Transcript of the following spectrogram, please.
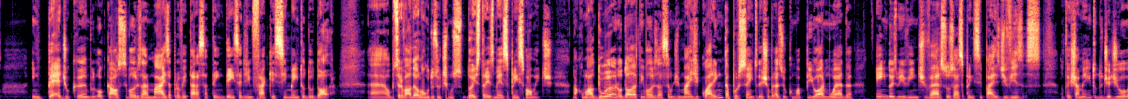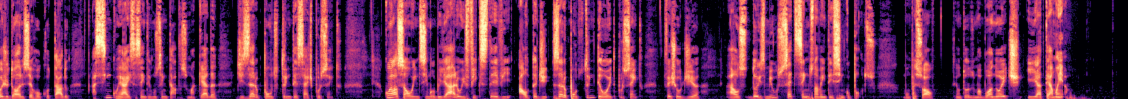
impede o câmbio local se valorizar mais, aproveitar essa tendência de enfraquecimento do dólar é, observado ao longo dos últimos dois, três meses, principalmente. No acumulado do ano, o dólar tem valorização de mais de 40%, deixa o Brasil como a pior moeda em 2020 versus as principais divisas. No fechamento do dia de hoje, o dólar encerrou cotado a R$ 5,61, uma queda de 0,37%. Com relação ao índice imobiliário, o IFIX teve alta de 0,38%, fechou o dia aos 2.795 pontos. Bom, pessoal, tenham todos uma boa noite e até amanhã.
